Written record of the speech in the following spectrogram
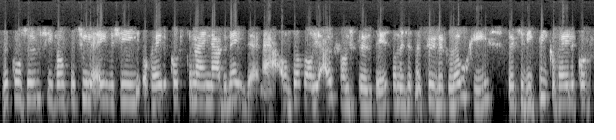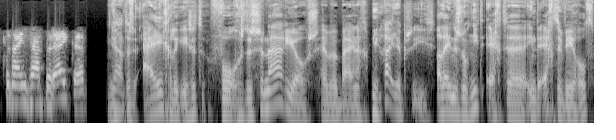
de consumptie van fossiele energie op hele korte termijn naar beneden. Nou als dat al je uitgangspunt is, dan is het natuurlijk logisch dat je die piek op hele korte termijn gaat bereiken. Ja, dus eigenlijk is het volgens de scenario's hebben we bijna Ja, ja, precies. Alleen dus nog niet echt uh, in de echte wereld.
